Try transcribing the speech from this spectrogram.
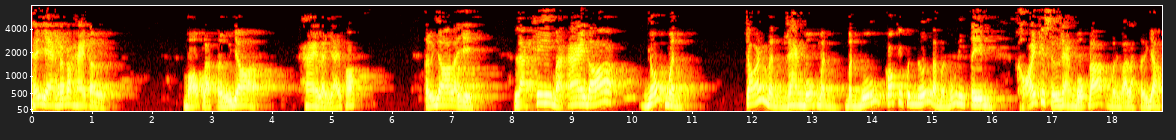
Thế gian nó có hai từ. Một là tự do, hai là giải thoát. Tự do là gì? Là khi mà ai đó nhốt mình trói mình ràng buộc mình mình muốn có cái khuynh hướng là mình muốn đi tìm khỏi cái sự ràng buộc đó mình gọi là tự do.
